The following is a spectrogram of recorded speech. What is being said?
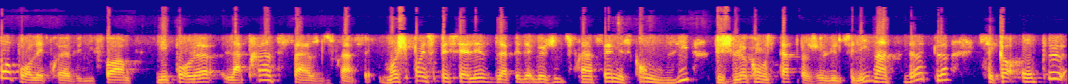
pas pour l'épreuve uniforme, mais pour l'apprentissage du français. Moi, je suis pas un spécialiste de la pédagogie du français, mais ce qu'on me dit, puis je le constate parce que je l'utilise, Antidote, là, c'est qu'on peut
